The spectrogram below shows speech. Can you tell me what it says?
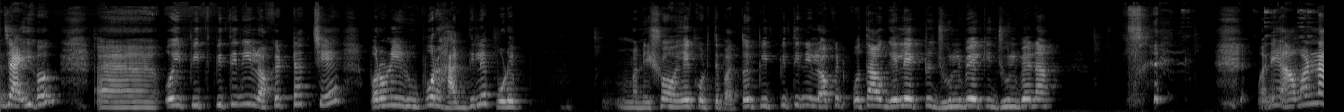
যাই হোক ওই পিতপিতিনি লকেটটার চেয়ে বরং এই রূপোর হাত দিলে পড়ে মানে এ করতে পারতো। ওই পিতপিতিনি লকেট কোথাও গেলে একটু ঝুলবে কি ঝুলবে না? মানে আমার না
